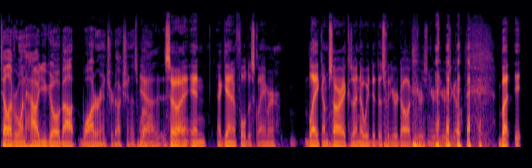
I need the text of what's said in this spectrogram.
tell everyone how you go about water introduction as well. Yeah. So, uh, and again, a full disclaimer, Blake, I'm sorry because I know we did this with your dog years and years and years ago, but it,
